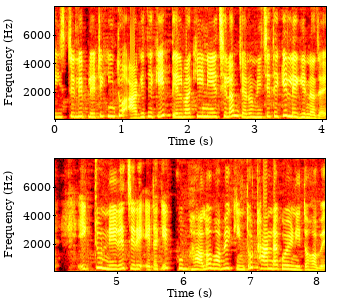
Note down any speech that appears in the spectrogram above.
এই স্টিলের প্লেটে কিন্তু আগে থেকেই তেল মাখিয়ে নিয়েছিলাম যেন নিচে থেকে লেগে না যায়। একটু নেড়ে চেড়ে এটাকে খুব ভালোভাবে কিন্তু ঠান্ডা করে নিতে হবে।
